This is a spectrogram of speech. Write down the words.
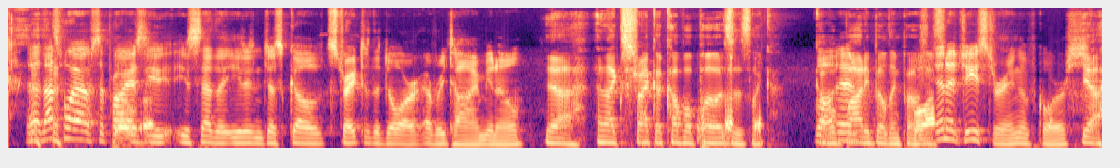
Yeah, that's why I was surprised So, uh, you, you said that you didn't just go straight to the door every time, you know. Yeah, and like strike a couple poses, like a Well, couple and- bodybuilding poses. And a G string, of course. yeah.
